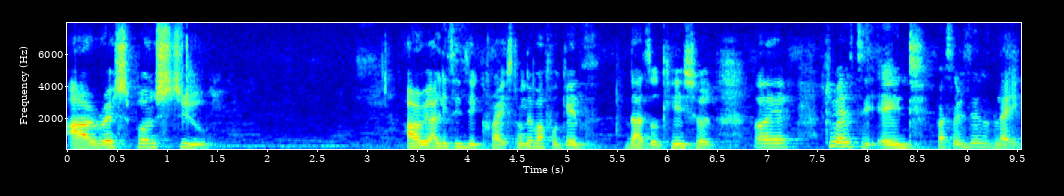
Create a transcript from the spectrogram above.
Our response to our realities in Christ. Don't never forget that occasion. Uh, towards the end, Pastor says like,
